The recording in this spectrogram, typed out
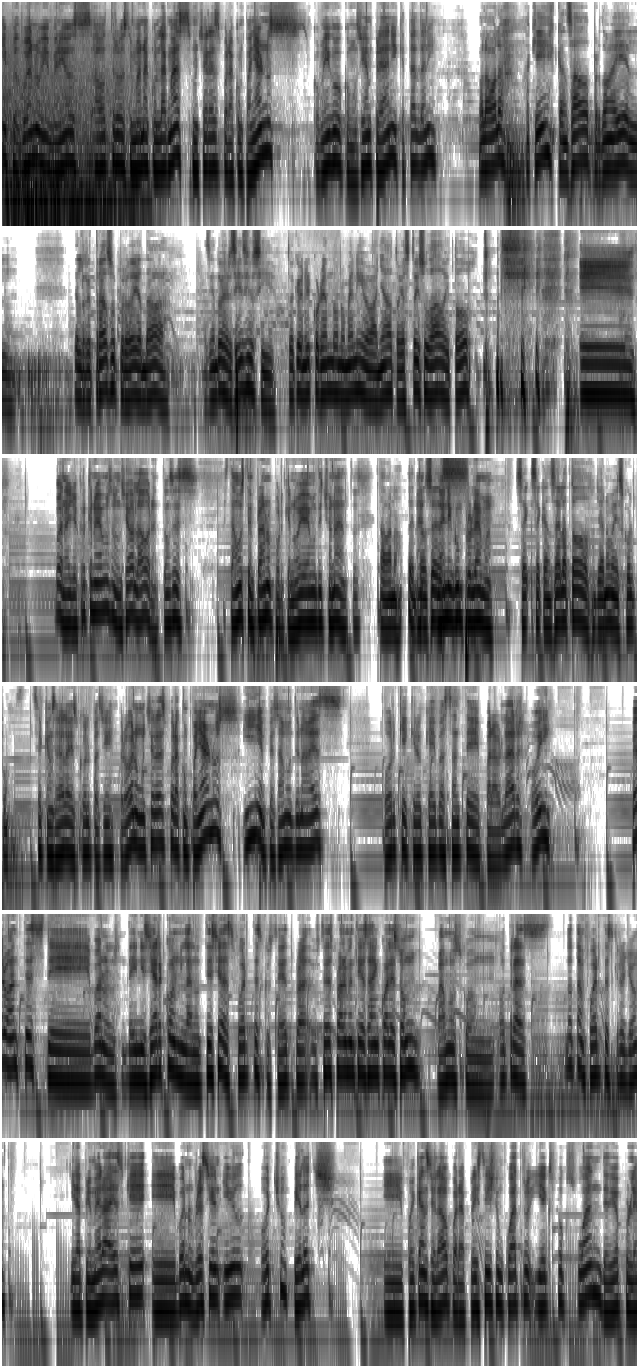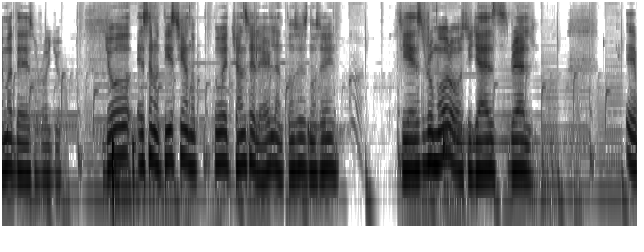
Y pues bueno, bienvenidos a otra semana con Lag Más. Muchas gracias por acompañarnos. Conmigo, como siempre, Dani. ¿Qué tal, Dani? Hola, hola. Aquí, cansado, perdón ahí el, el retraso, pero ahí andaba haciendo ejercicios y tengo que venir corriendo, no me he ni bañado, todavía estoy sudado y todo. Eh, bueno, yo creo que no habíamos anunciado la hora, entonces estamos temprano porque no habíamos dicho nada. Entonces, ah, bueno, entonces. No hay ningún problema. Se, cancela todo, ya no me disculpo. Se cancela la disculpa, sí. Pero bueno, muchas gracias por acompañarnos y empezamos de una vez porque creo que hay bastante para hablar hoy. Pero antes de, bueno, de iniciar con las noticias fuertes que ustedes, ustedes probablemente ya saben cuáles son, vamos con otras no tan fuertes, creo yo. Y la primera es que, eh, bueno, Resident Evil 8 Village eh, fue cancelado para PlayStation 4 y Xbox One debido a problemas de desarrollo. Yo esa noticia no tuve chance de leerla, entonces no sé si es rumor o si ya es real. Eh,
